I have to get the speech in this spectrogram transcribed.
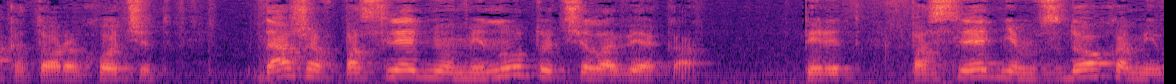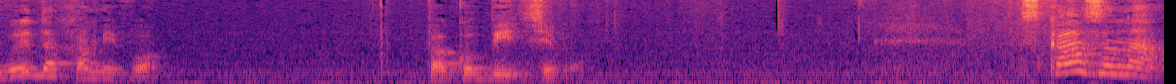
который хочет даже в последнюю минуту человека перед последним вздохом и выдохом его погубить его. Сказано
